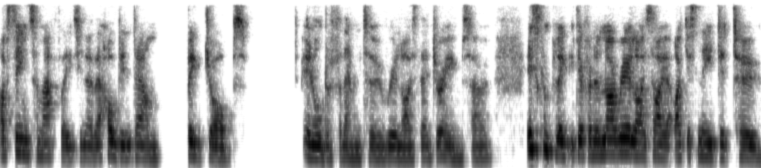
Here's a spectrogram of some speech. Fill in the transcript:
I've seen some athletes, you know, they're holding down big jobs in order for them to realize their dream. So it's completely different. And I realized I, I just needed to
